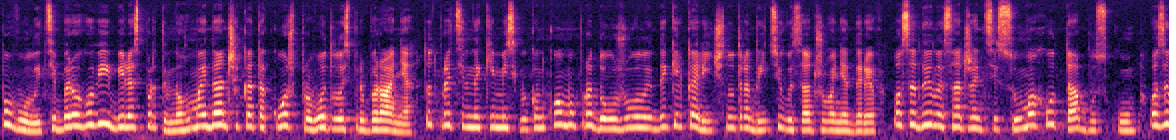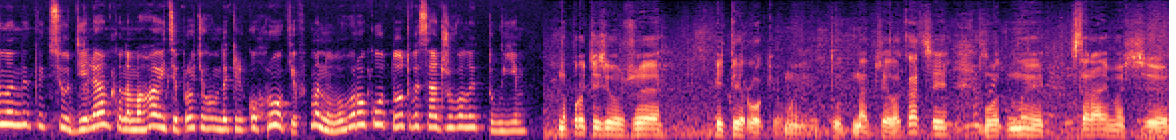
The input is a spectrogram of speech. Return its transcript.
По вулиці Береговій біля спортивного майданчика також проводилось прибирання. Тут працівники міськвиконкому продовжували декількарічну традицію висаджування дерев. Посадили саджанці сумаху та буску. Озеленити цю ділянку намагаються протягом декількох років. Минулого року тут висаджували туї. На протязі вже п'яти років ми тут на цій локації. От ми стараємось е,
